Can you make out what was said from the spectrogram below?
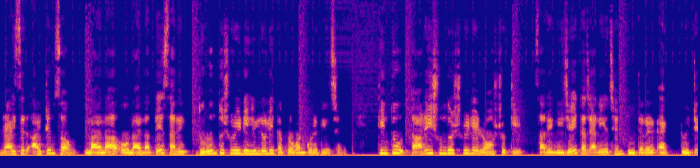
রাইসের আইটেম সং লায়লা ও লায়লাতে সানির দুরন্ত শরীরে হিল্লোলি তা প্রমাণ করে দিয়েছেন। কিন্তু তার এই সুন্দর শরীরের রহস্য কি? সানি নিজেই তা জানিয়েছেন টুইটারের এক টুইটে।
